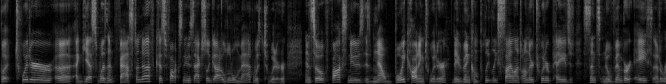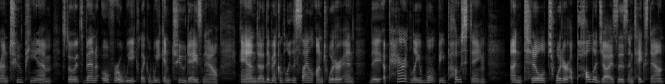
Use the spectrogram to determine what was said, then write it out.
but Twitter, uh, I guess, wasn't fast enough because Fox News actually got a little mad with Twitter. And so Fox News is now boycotting Twitter. They've been completely silent on their Twitter page since November 8th at around 2 p.m. So it's been over a week, like a week and two days now. And uh, they've been completely silent on Twitter, and they apparently won't be posting until Twitter apologizes and takes down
